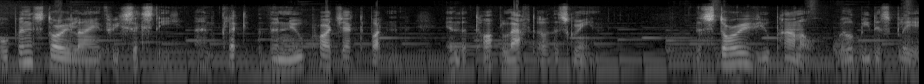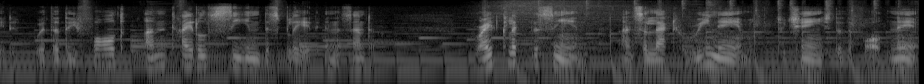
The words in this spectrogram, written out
Open Storyline 360 and click the New Project button in the top left of the screen. The Story View panel will be displayed with the default untitled scene displayed in the center. Right-click the scene and select Rename to change the default name.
